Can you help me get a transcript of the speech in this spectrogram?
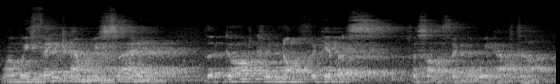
when we think and we say that God could not forgive us for something that we have done?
